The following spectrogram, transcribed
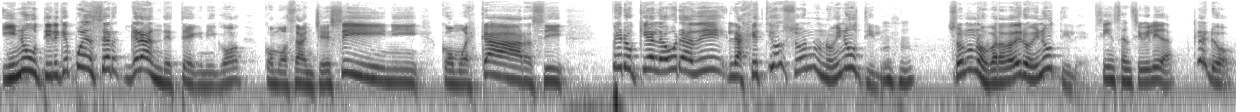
inútiles, que pueden ser grandes técnicos, como Sanchezini, como Scarsi, pero que a la hora de la gestión son unos inútiles. Son unos verdaderos inútiles. Sin sensibilidad. Claro.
